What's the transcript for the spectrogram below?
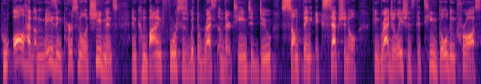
who all have amazing personal achievements and combined forces with the rest of their team to do something exceptional. Congratulations to Team Golden Cross.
